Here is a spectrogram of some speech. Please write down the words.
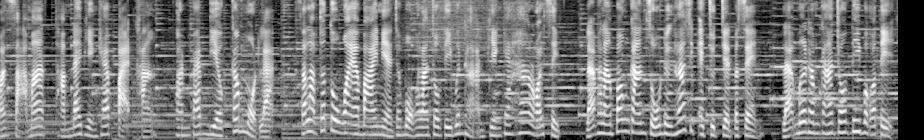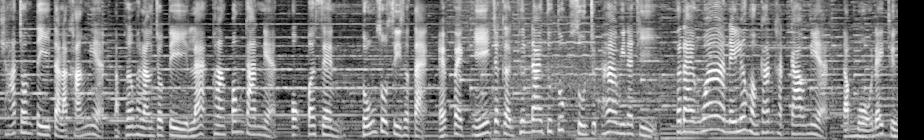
มันสามารถทำได้เพียงแค่ 8 ครั้ง ฟันแป๊บเดียวก็หมดละสำหรับเจ้าตัววายอาบายเนี่ย จะบวกพลังโจมตีพื้นฐานเพียงแค่ 510 และพลังป้องกันสูงถึง 51.7%และเมื่อทำการโจมตีปกติชาร์จโจมตีแต่ละครั้งเนี่ยจะเพิ่มพลังโจมตีและพลังป้องกันเนี่ย 6% สูงสุด 4 สแต็กเอฟเฟกต์นี้จะเกิดขึ้นได้ทุกๆ 0.5 วินาที แสดงว่าในเรื่องของการขัดเกลาเนี่ยดับโบกได้ถึง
